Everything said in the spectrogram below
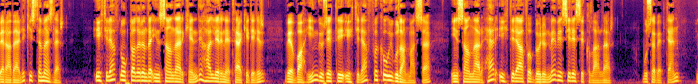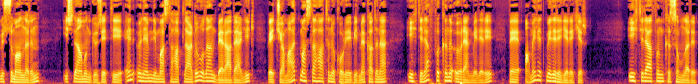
beraberlik istemezler. İhtilaf noktalarında insanlar kendi hallerine terk edilir ve vahyin gözettiği ihtilaf fıkı uygulanmazsa, insanlar her ihtilafı bölünme vesilesi kılarlar. Bu sebepten Müslümanların İslam'ın gözettiği en önemli maslahatlardan olan beraberlik ve cemaat maslahatını koruyabilmek adına ihtilaf fıkhını öğrenmeleri ve amel etmeleri gerekir. İhtilafın kısımları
